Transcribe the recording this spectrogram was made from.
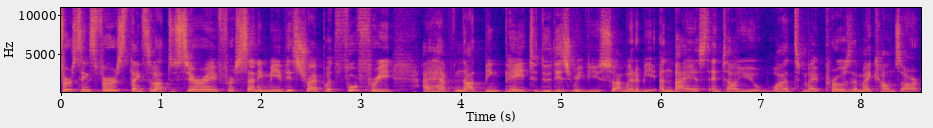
First things first, thanks a lot to Sirui for sending me this tripod for free. I have not been paid to do this review, so I'm gonna be unbiased and tell you what my pros and my cons are,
